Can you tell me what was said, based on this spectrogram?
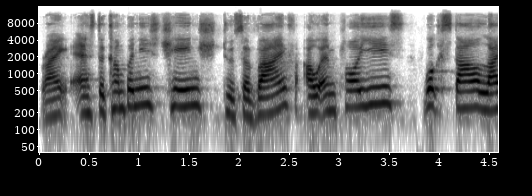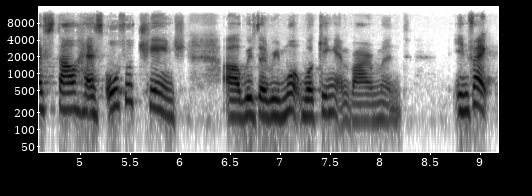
right? As the companies change to survive, our employees' work style, lifestyle has also changed uh, with the remote working environment. In fact,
